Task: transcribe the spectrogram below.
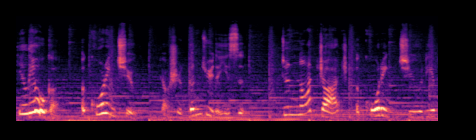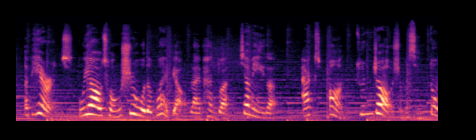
第六个 according to 表示根据的意思。Do not judge according to the appearance，不要从事物的外表来判断。下面一个。act on 遵照什么行动，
